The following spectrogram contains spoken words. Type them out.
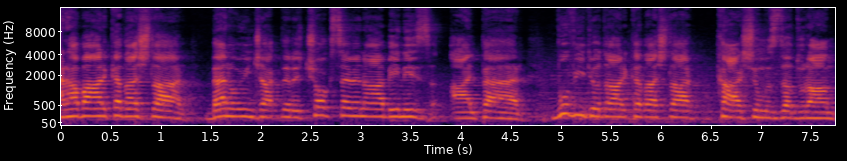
Merhaba arkadaşlar. Ben oyuncakları çok seven abiniz Alper. Bu videoda arkadaşlar karşımızda duran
